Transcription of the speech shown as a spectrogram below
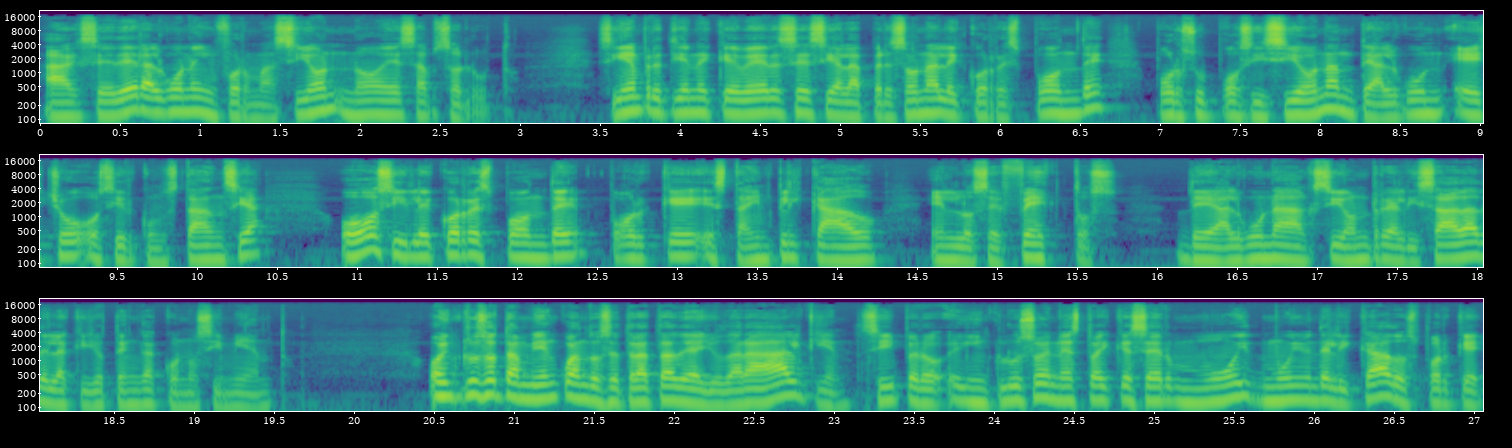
a acceder a alguna información no es absoluto. Siempre tiene que verse si a la persona le corresponde por su posición ante algún hecho o circunstancia o si le corresponde porque está implicado en los efectos de alguna acción realizada de la que yo tenga conocimiento o incluso también cuando se trata de ayudar a alguien, sí, pero incluso en esto hay que ser muy, muy delicados porque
